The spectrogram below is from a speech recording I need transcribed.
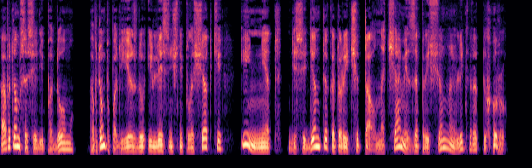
а потом соседей по дому, а потом по подъезду и лестничной площадке — и нет диссидента, который читал ночами запрещенную литературу.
